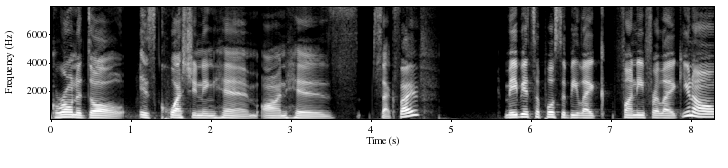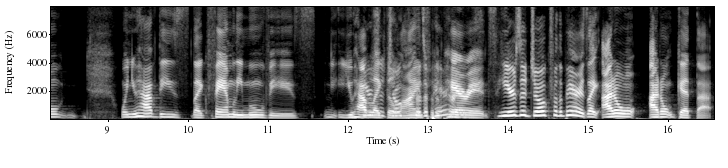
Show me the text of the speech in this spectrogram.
grown adult is questioning him on his sex life. Maybe it's supposed to be like funny for like, you know, when you have these like family movies, you have Here's like the joke for lines the for the parents. parents. Here's a joke for the parents. Like I don't I don't get that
